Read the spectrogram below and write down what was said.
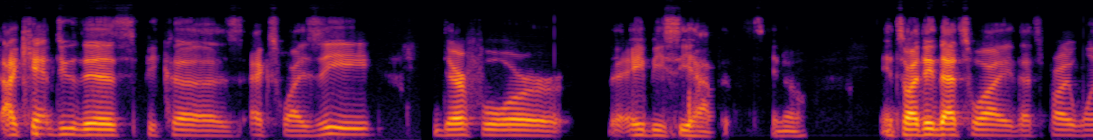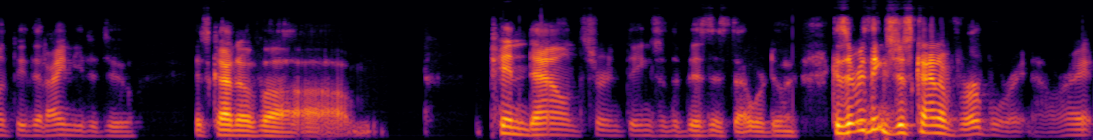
I can't do this because X, Y, Z, therefore the ABC happens," you know. And so I think that's why that's probably one thing that I need to do is kind of uh, um, pin down certain things in the business that we're doing because everything's just kind of verbal right now, right?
